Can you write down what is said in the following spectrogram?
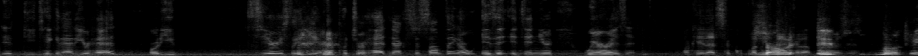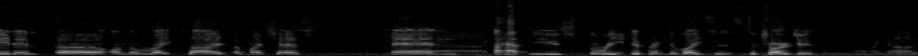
it? Do you take it out of your head, or do you seriously? Do you have to put your head next to something, or is it? It's in your. Where is it? Okay, that's the. Let me so back it up. Where is it's it? located uh, on the right side of my chest, and Yeah, I got have it. to use three different devices to charge it. Oh my god.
